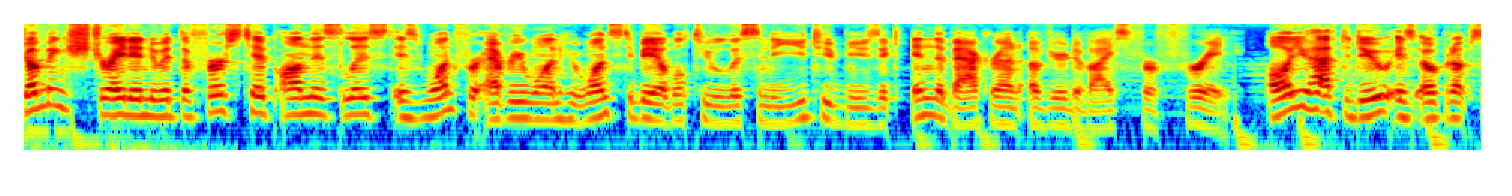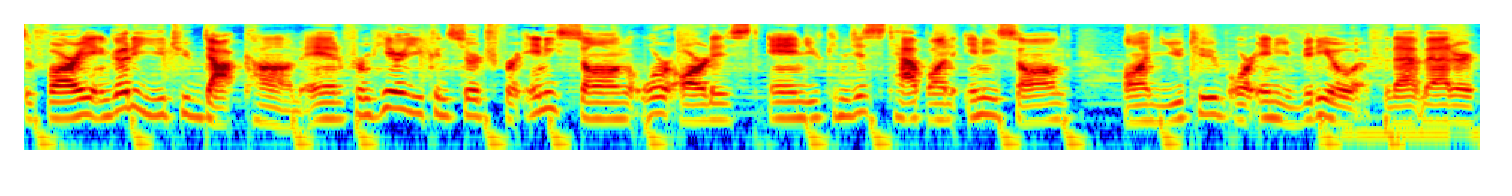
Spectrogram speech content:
Jumping straight into it, the first tip on this list is one for everyone who wants to be able to listen to YouTube music in the background of your device for free. All you have to do is open up Safari and go to youtube.com and from here you can search for any song or artist and you can just tap on any song on YouTube or any video for that matter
